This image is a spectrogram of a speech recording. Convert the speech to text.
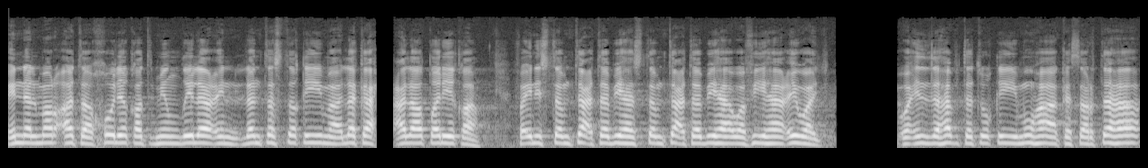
إن المرأة خلقت من ضلع لن تستقيم لك على طريقة فإن استمتعت بها استمتعت بها وفيها عوج. وإن ذهبت تقيمها كسرتها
